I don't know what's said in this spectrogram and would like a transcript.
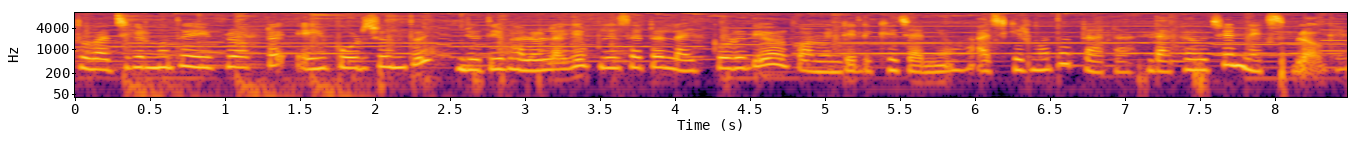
তো আজকের মতো এই ব্লগটা এই পর্যন্তই। যদি ভালো লাগে প্লিজ একটা লাইক করে দিও আর কমেন্টে লিখে জানিও। আজকের মতো টাটা। দেখা হচ্ছে নেক্সট ব্লগে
